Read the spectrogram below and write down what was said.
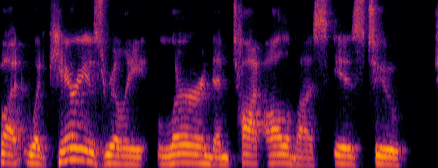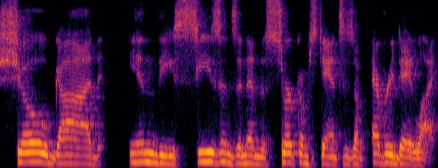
But what Carrie has really learned and taught all of us is to show God in the seasons and in the circumstances of everyday life.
